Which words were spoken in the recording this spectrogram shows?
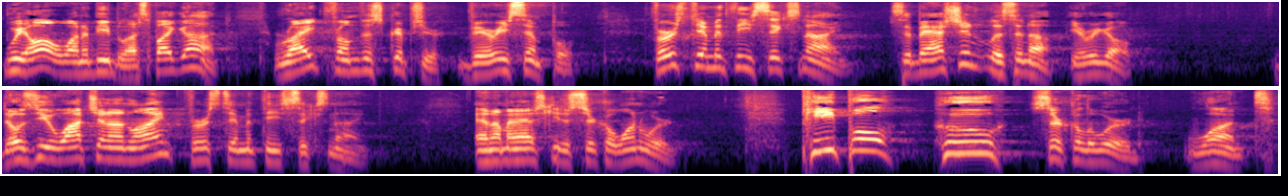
We all want to be blessed by God. Right from the scripture. Very simple. 1 Timothy 6 9. Sebastian, listen up. Here we go. Those of you watching online, 1 Timothy 6 9. And I'm going to ask you to circle one word. People who, circle the word, want.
